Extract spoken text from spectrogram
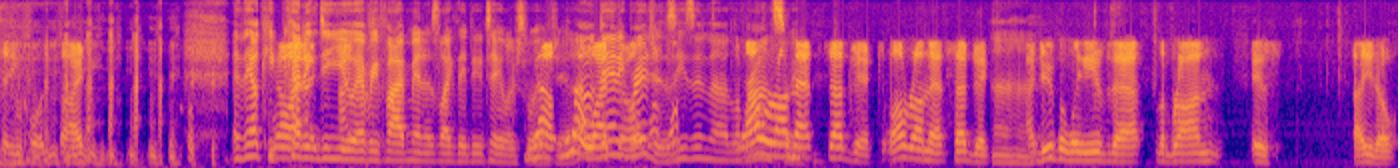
sitting courtside. and they'll keep no, cutting I, to you I, every five minutes like they do Taylor Swift. No, yeah. you know oh, what, Danny Bridges, while, he's in uh, LeBron. While we're on suite. that subject, while we're on that subject, uh-huh. I do believe that LeBron is, uh, you know,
